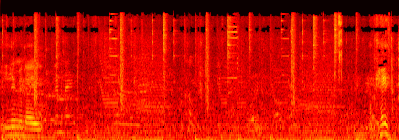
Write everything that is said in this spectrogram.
Lemonade. Lemonade. Okay.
